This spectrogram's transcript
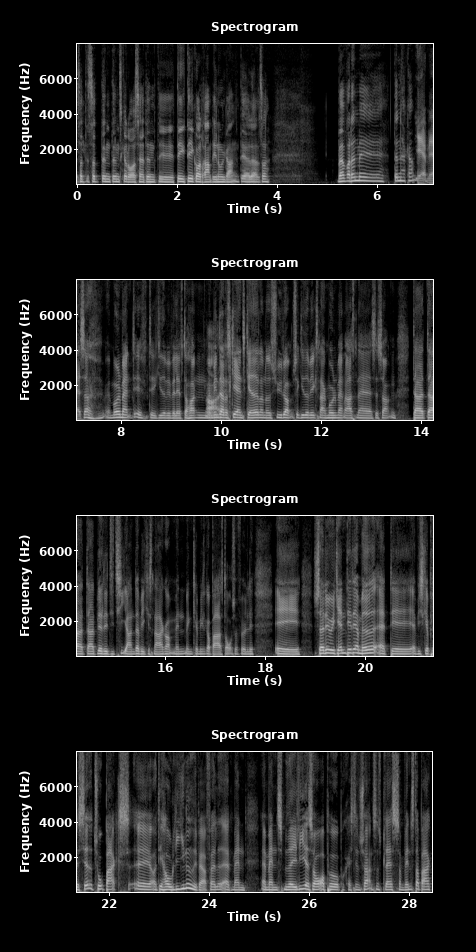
Så, så den, den skal du også have. Den, det, det, det er godt ramt endnu en gang. Det er det altså. Hvad, hvordan med den her kamp? Ja, men altså, målmand, det, det gider vi vel efterhånden. Men mindre der sker en skade eller noget sygdom, så gider vi ikke snakke målmand resten af sæsonen. Der, der, der bliver det de 10 andre, vi kan snakke om, men, men Kamil går bare står selvfølgelig. Øh, så er det jo igen det der med, at, øh, at vi skal placere to backs, øh, og det har jo lignet i hvert fald, at man, at man smider Elias over på, på Christian Sørensens plads som vensterbak.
